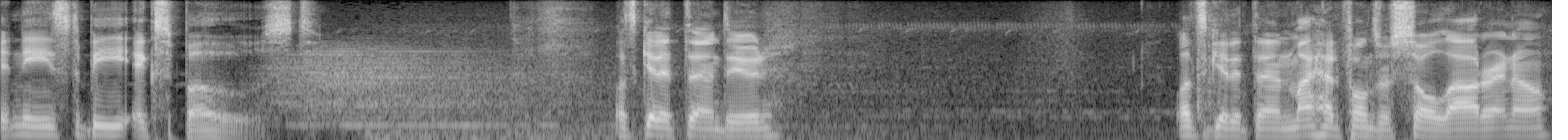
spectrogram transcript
It needs to be exposed. Let's get it then, dude. Let's get it then. My headphones are so loud right now.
